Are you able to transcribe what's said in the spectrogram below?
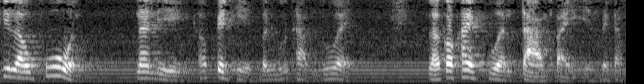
ที่เราพูดนั่นเองเขาเป็นเหตุบรรลุธรรมด้วยเราก็ใครควรตามไปเห็นไหมครับ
